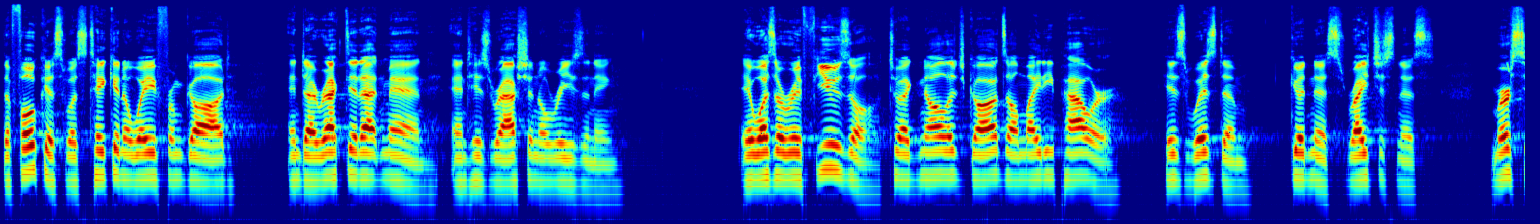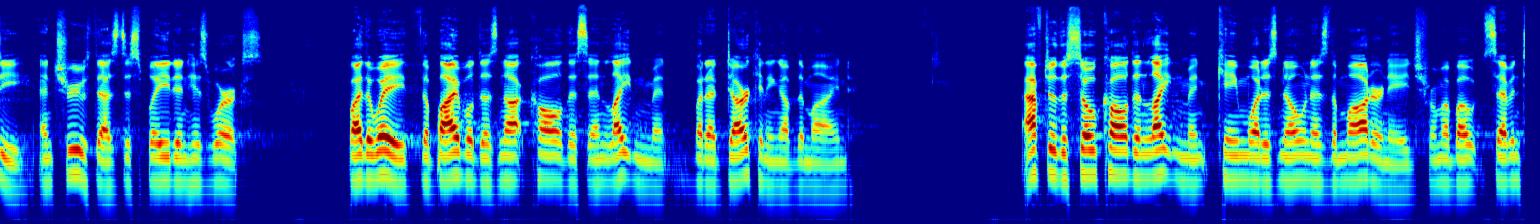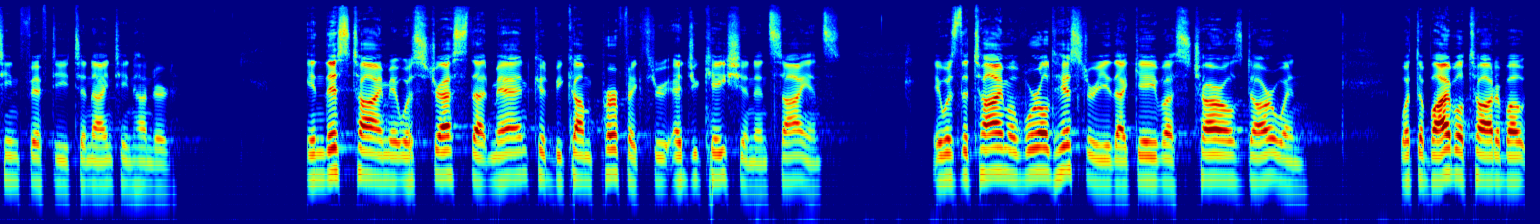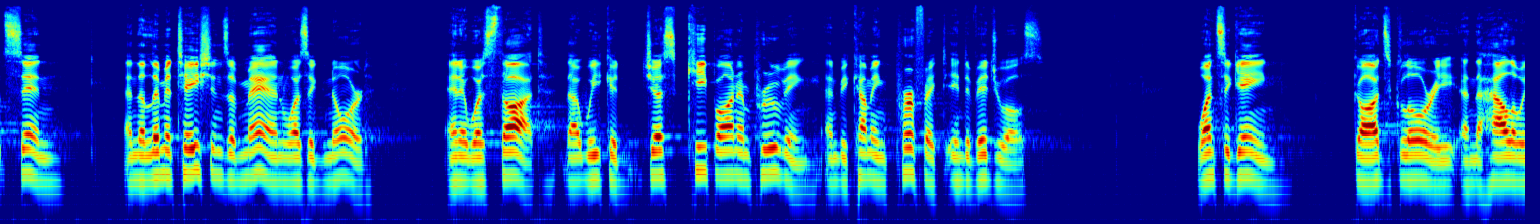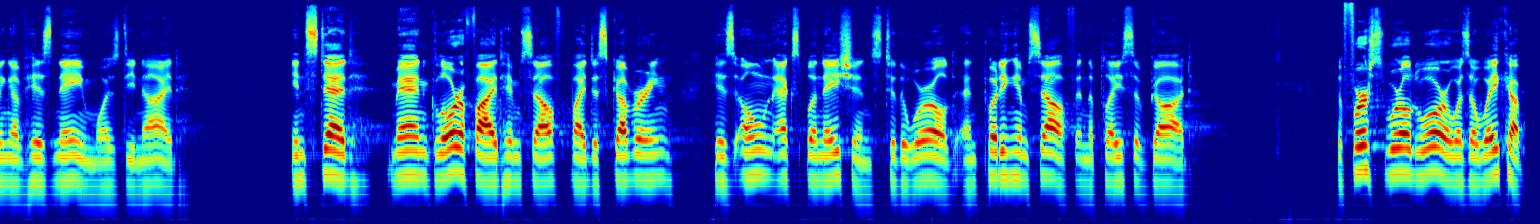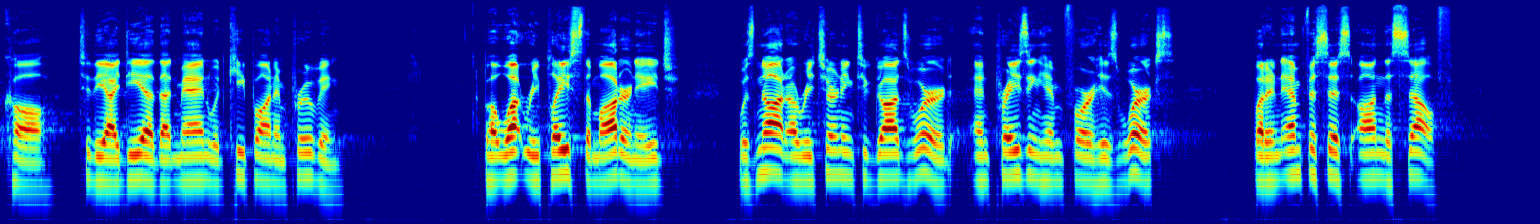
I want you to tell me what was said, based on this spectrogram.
The focus was taken away from God and directed at man and his rational reasoning. It was a refusal to acknowledge God's almighty power, His wisdom, goodness, righteousness, mercy, and truth as displayed in his works. By the way, the Bible does not call this enlightenment, but a darkening of the mind. After the so called Enlightenment came what is known as the Modern Age from about 1750 to 1900. In this time, it was stressed that man could become perfect through education and science. It was the time of world history that gave us Charles Darwin, what the Bible taught about sin and the limitations of man was ignored, and it was thought that we could just keep on improving and becoming perfect individuals. Once again, God's glory and the hallowing of his name was denied. Instead, man glorified himself by discovering his own explanations to the world and putting himself in the place of God. The First World War was a wake up call to the idea that man would keep on improving. But what replaced the modern age was not a returning to God's Word and praising Him for His works, but an emphasis on the self,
